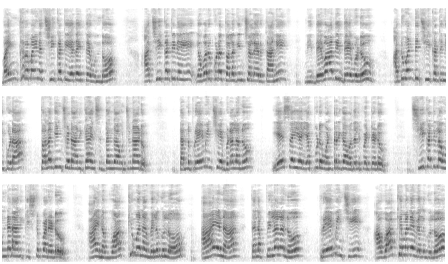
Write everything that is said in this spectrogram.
భయంకరమైన చీకటి ఏదైతే ఉందో ఆ చీకటిని ఎవరు కూడా తొలగించలేరు కానీ నీ దేవాది దేవుడు అటువంటి చీకటిని కూడా తొలగించడానికి ఆయన సిద్ధంగా ఉంటున్నాడు. తన్ను ప్రేమించే బిడలను ఏసయ్య ఎప్పుడు ఒంటరిగా వదిలిపెట్టడు. చీకటిలో ఉండడానికి ఇష్టపడడు. ఆయన వాక్యమున వెలుగులో ఆయన తన పిల్లలను ప్రేమించి ఆ వాక్యమనే వెలుగులో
